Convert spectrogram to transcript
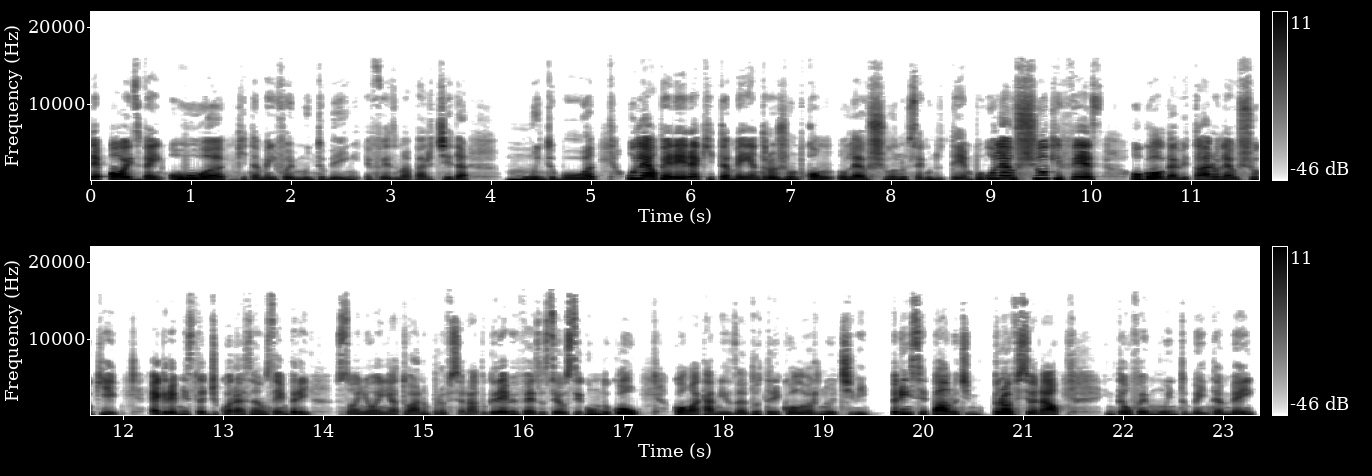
Depois vem o Juan, que também foi muito bem, fez uma partida muito boa. O Léo Pereira, que também entrou junto com o Léo Chu no segundo tempo. O Léo Chu, que fez o gol da vitória. O Léo Chu, que é gremista de coração, sempre sonhou em atuar no profissional do Grêmio, fez o seu segundo gol com a camisa do tricolor no time principal, no time profissional. Então foi muito bem também.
